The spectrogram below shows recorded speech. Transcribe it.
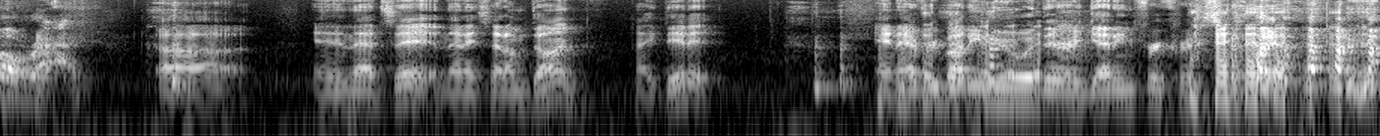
All right. Uh, and then that's it. And then I said, I'm done. I did it. And everybody knew what they were getting for Christmas.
